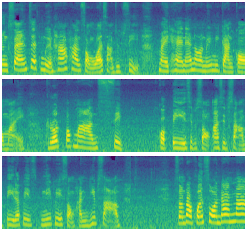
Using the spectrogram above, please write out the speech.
175,234 ไม่แท้แน่นอนไม่มีการกอใหม่ รถประมาณ 10 กว่าปี 12อะ13 ปี แล้วปีนี้ปี 2023 สำหรับคอนโซลด้านหน้า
